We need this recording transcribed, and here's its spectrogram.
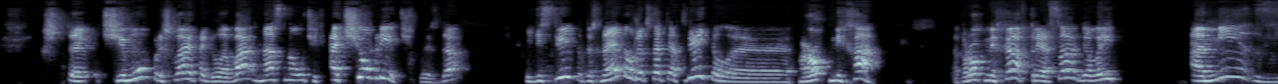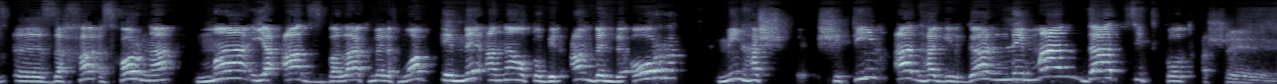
Э, чему пришла эта глава нас научить? О чем речь? То есть, да, и действительно, то есть на это уже, кстати, ответил э, пророк Миха, пророк Миха в Триасар говорит, Ами зхорна ма яад балак мелех Муаб, эме ана ото бильам бен беор, мин хашитим ад хагилгал леман дат циткот ашер.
